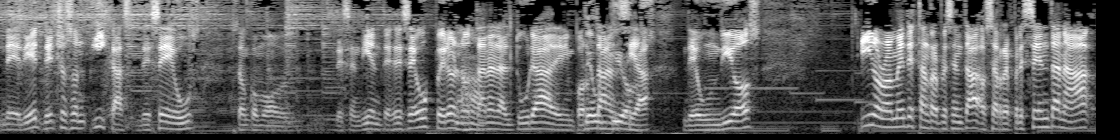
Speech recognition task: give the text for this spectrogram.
de, de, de hecho son hijas de Zeus, son como descendientes de Zeus, pero no están a la altura de la importancia dios. de un dios. Y normalmente están representadas, o sea, representan a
